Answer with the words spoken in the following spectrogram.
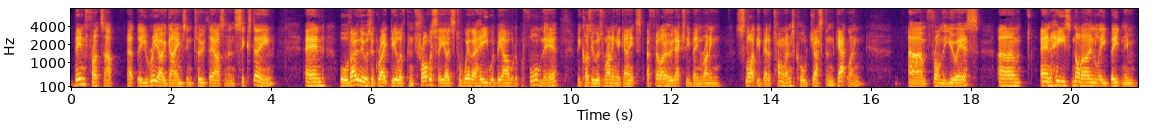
then fronts up at the Rio Games in 2016, and although there was a great deal of controversy as to whether he would be able to perform there because he was running against a fellow who'd actually been running slightly better times called Justin Gatlin um, from the US. Um, and he's not only beaten him,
